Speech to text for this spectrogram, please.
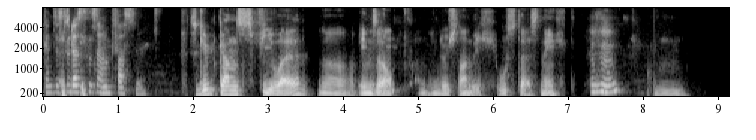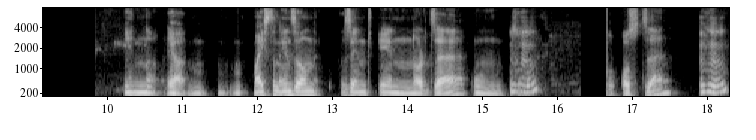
Könntest Es du das gibt- zusammenfassen? Es gibt ganz viele äh, Inseln in Deutschland. Ich wusste es nicht. Mhm. Hm. In, ja, meisten Inseln sind in Nordsee und äh, Mhm. Ostsee. Mhm.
